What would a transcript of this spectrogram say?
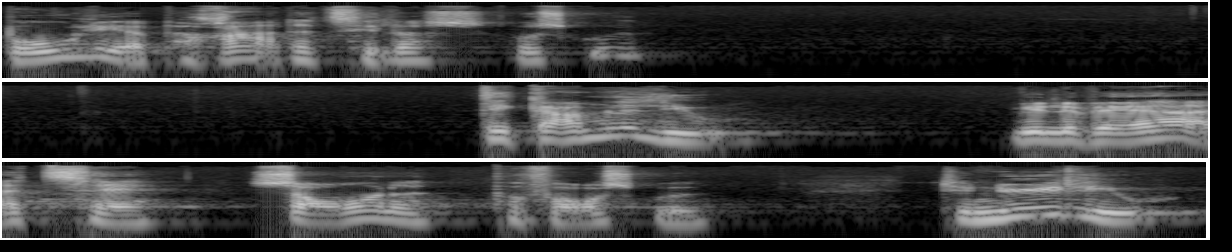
boliger parate til os hos Gud. Det gamle liv ville være at tage soverne på forskud. Det nye liv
